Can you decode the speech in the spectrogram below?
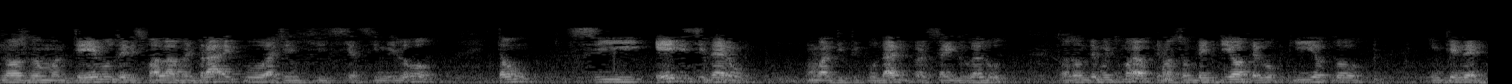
nós não mantemos, eles falavam hebraico, a gente se assimilou. Então, se eles tiveram uma dificuldade para sair do galuto, nós vamos ter muito maior, porque nós somos bem pior pelo que eu estou entendendo.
